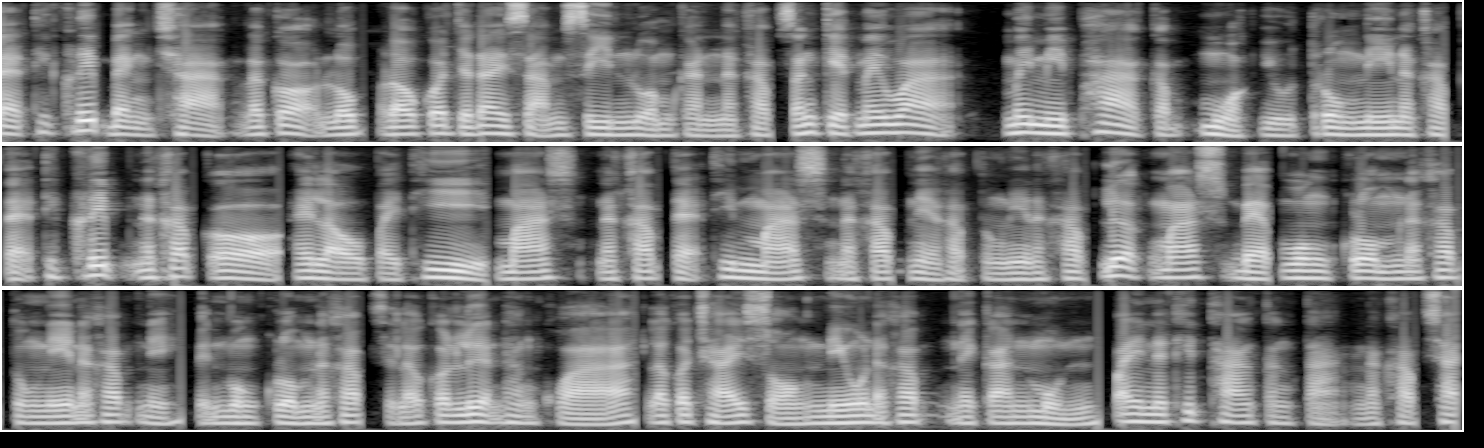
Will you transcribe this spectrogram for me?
แต่ที่คลิปแบ่งฉากแล้วก็ลบเราก็จะได้ 3 ซีนรวมกันนะครับ สังเกตไหมว่า ไม่มีผ้ากับหมวกอยู่ตรงนี้นะครับ แต่ที่คลิปนะครับก็ให้เราไปที่มาร์ชนะครับ แตะที่มาร์ชนะครับเนี่ยครับตรงนี้นะครับ เลือกมาร์ชแบบวงกลมนะครับ ตรงนี้นะครับนี่เป็นวงกลมนะครับ เสร็จแล้วก็เลื่อนทางขวา แล้วก็ใช้ 2 นิ้วนะครับในการหมุนไปในทิศทางต่างๆนะครับ ใช้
